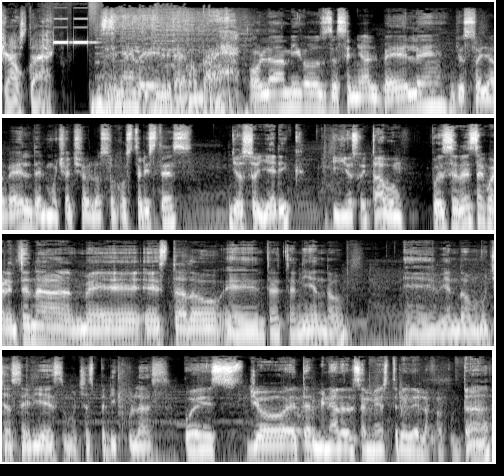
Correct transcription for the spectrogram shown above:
Hashtag. Señal BL te acompaña. Hola amigos de Señal BL, yo soy Abel del Muchacho de los Ojos Tristes. Yo soy Eric. Y yo soy Tabo. Pues en esta cuarentena me he estado eh, entreteniendo, eh, viendo muchas series, muchas películas. Pues yo he terminado el semestre de la facultad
